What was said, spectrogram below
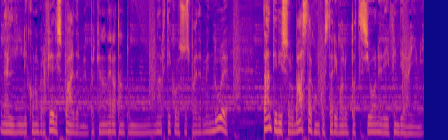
nell'iconografia di Spider-Man, perché non era tanto un articolo su Spider-Man 2, Tanti dissero basta con questa rivalutazione dei film di Raimi.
